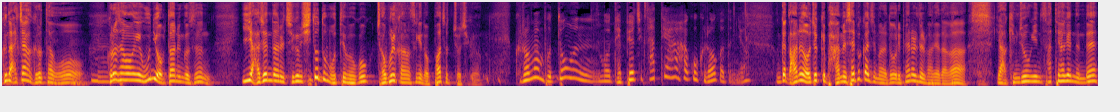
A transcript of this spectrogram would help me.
그 날짜가 그렇다고. 음. 그런 상황에 운이 없다는 것은 이 아젠다를 지금 시도도 못 해보고 접을 가능성이 높아졌죠, 지금. 그러면 보통은 뭐 대표직 사퇴하고 그러거든요. 그러니까 나는 어저께 밤에 새벽까지만 해도 우리 패널들 방에다가 야, 김종인 사퇴하겠는데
